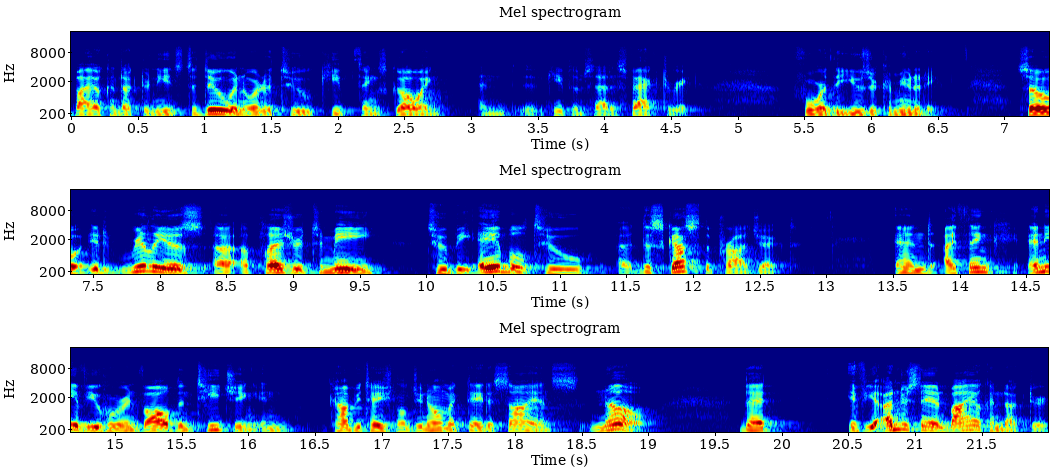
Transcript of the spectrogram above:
Bioconductor needs to do in order to keep things going and uh, keep them satisfactory for the user community. So it really is a, a pleasure to me to be able to uh, discuss the project. And I think any of you who are involved in teaching in computational genomic data science know that if you understand bioconductor,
